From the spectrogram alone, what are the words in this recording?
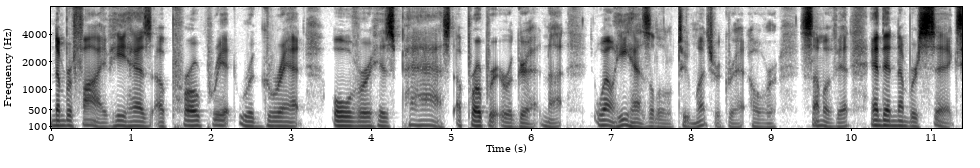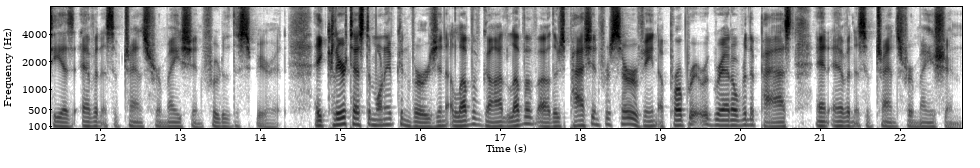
Number five, he has appropriate regret over his past. Appropriate regret, not, well, he has a little too much regret over some of it. And then number six, he has evidence of transformation, fruit of the Spirit. A clear testimony of conversion, a love of God, love of others, passion for serving, appropriate regret over the past, and evidence of transformation.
